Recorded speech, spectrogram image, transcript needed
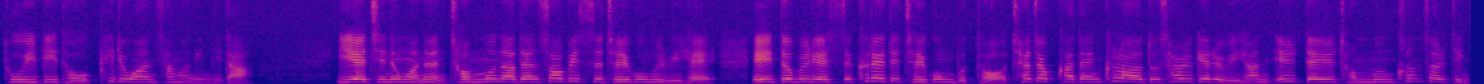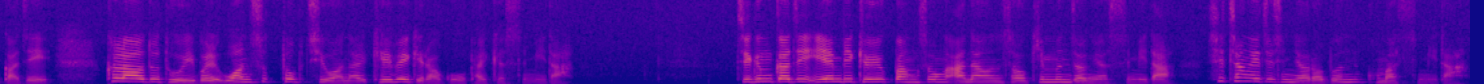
도입이 더욱 필요한 상황입니다. 이에 진흥원은 전문화된 서비스 제공을 위해 AWS 크레딧 제공부터 최적화된 클라우드 설계를 위한 1대1 전문 컨설팅까지 클라우드 도입을 원스톱 지원할 계획이라고 밝혔습니다. 지금까지 EMB 교육방송 아나운서 김문정이었습니다. 시청해주신 여러분 고맙습니다.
